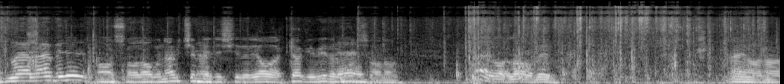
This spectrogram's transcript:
İsmail abi. Maşallah bu ne biçim bir dişidir ya erkek gibidir maşallah. Eyvallah abim. Eyvallah.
